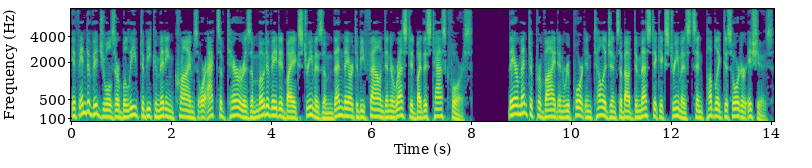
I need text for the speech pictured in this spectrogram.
If individuals are believed to be committing crimes or acts of terrorism motivated by extremism then they are to be found and arrested by this task force. They are meant to provide and report intelligence about domestic extremists and public disorder issues.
